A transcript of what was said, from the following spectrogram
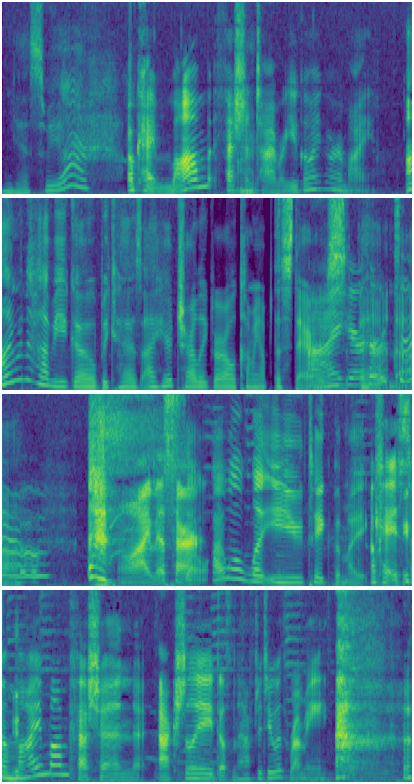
Yes, we are. Okay, Mom Fashion Time. Are you going or am I? I'm gonna have you go because I hear Charlie Girl coming up the stairs. I hear her too. uh, oh, I miss her. So I will let you take the mic. Okay, so my mom fashion actually doesn't have to do with Remy.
